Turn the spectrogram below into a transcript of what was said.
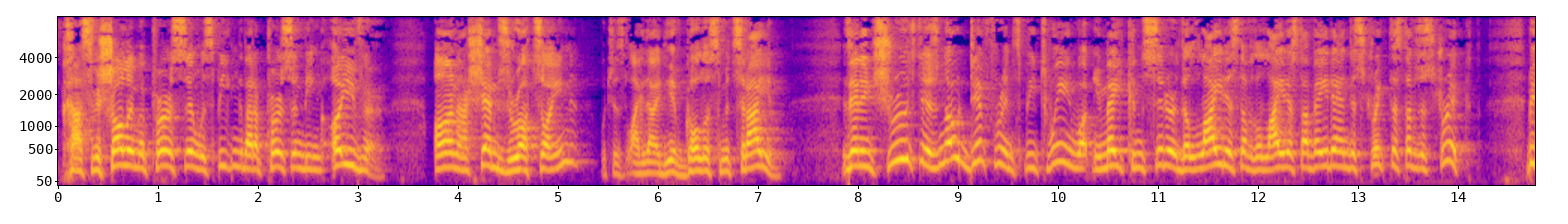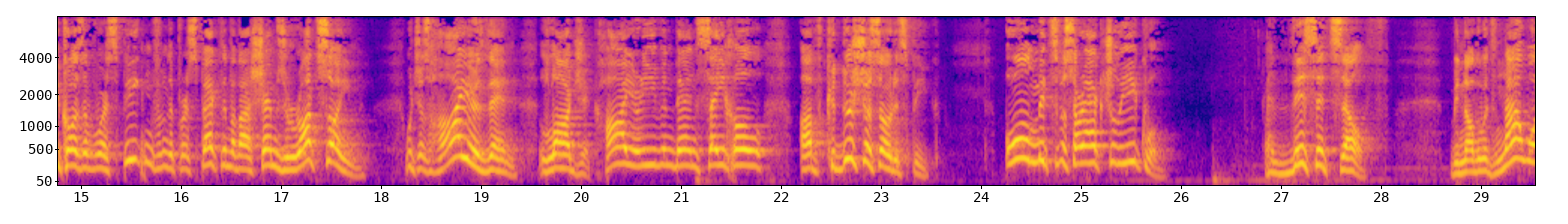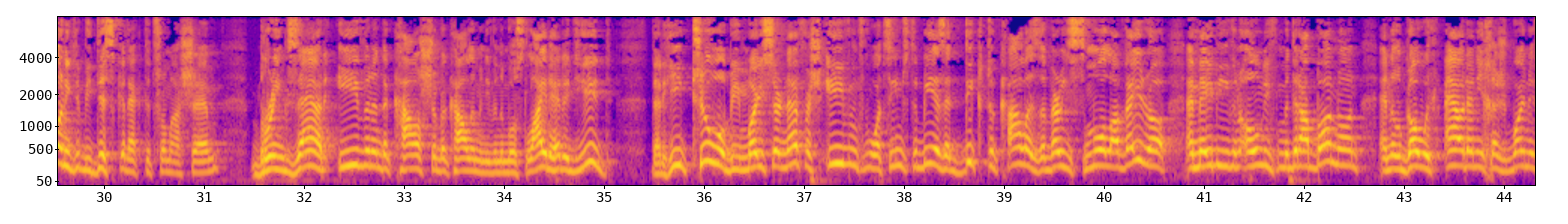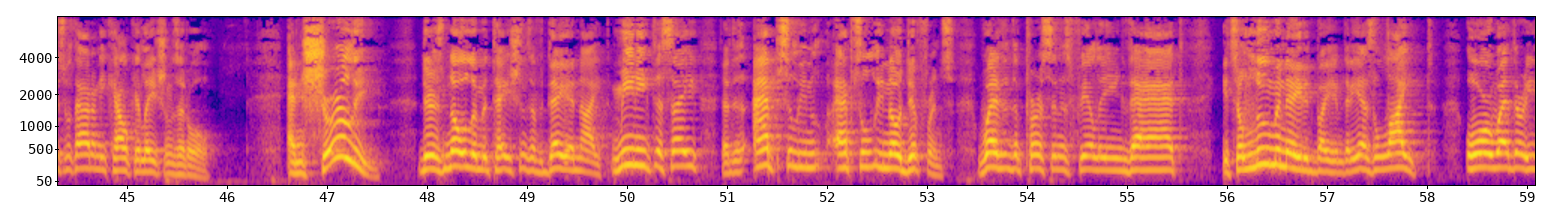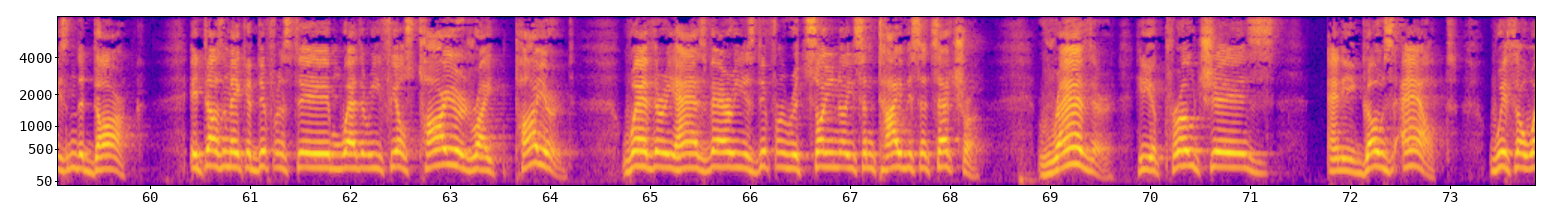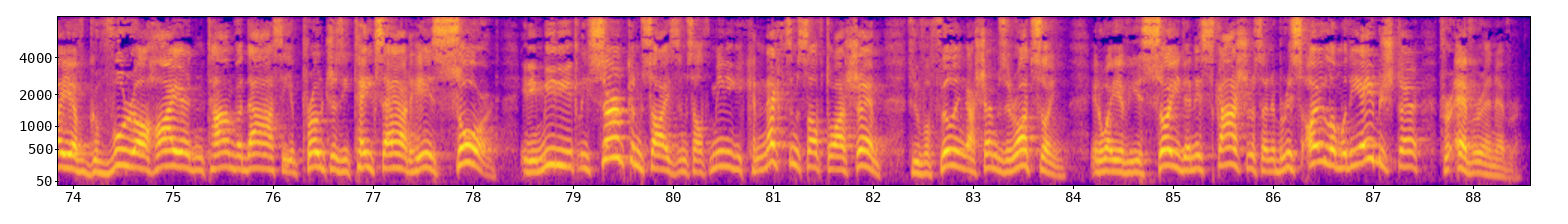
Chas v'sholem, a person was speaking about a person being over on Hashem's rotzoin, which is like the idea of Golos Mitzrayim, then in truth there's no difference between what you may consider the lightest of the lightest Aveda and the strictest of the strict. Because if we're speaking from the perspective of Hashem's rotzoin, which is higher than logic, higher even than seichel of kedusha, so to speak, all mitzvahs are actually equal. And this itself, in other words, not wanting to be disconnected from Hashem, brings out even in the Kal Shabakalim and even the most light-headed Yid, that he too will be Moiser Nefesh, even for what seems to be as a diktu as a very small Aveira, and maybe even only from Midrabanon, and he'll go without any cheshbonis, without any calculations at all. And surely, there's no limitations of day and night, meaning to say that there's absolutely, absolutely no difference whether the person is feeling that it's illuminated by him, that he has light, or whether he's in the dark. It doesn't make a difference to him whether he feels tired, right? Tired whether he has various different ritzoinos and taivis, etc. Rather, he approaches and he goes out with a way of gevura higher than Tam Vadas. He approaches, he takes out his sword and immediately circumcises himself, meaning he connects himself to Hashem through fulfilling Hashem's rotzoim in a way of yisoid and iskashrus and a bris oilam with the Eibishter forever and ever.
